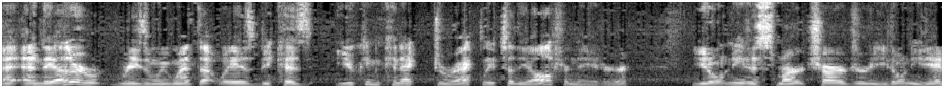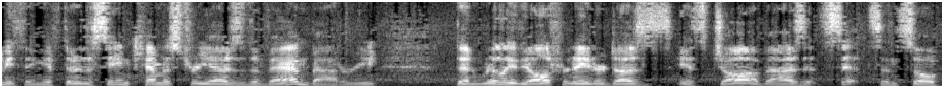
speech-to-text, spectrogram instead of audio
And, and the other reason we went that way is because you can connect directly to the alternator. You don't need a smart charger. You don't need anything. If they're the same chemistry as the van battery, then really the alternator does its job as it sits. And so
